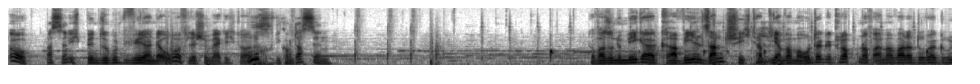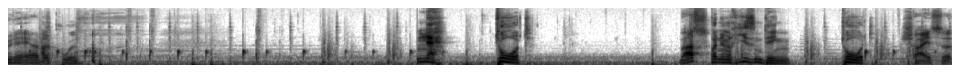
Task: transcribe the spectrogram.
Oh, Was denn? ich bin so gut wie wieder an der Oberfläche, merke ich gerade. Huch, wie kommt das denn? Da war so eine mega Gravel-Sandschicht, hab die einfach mal runtergekloppt und auf einmal war da drüber grüne Erde. Ach, cool. Ne, tot. Was? Von dem Riesending. Tot. Scheiße.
